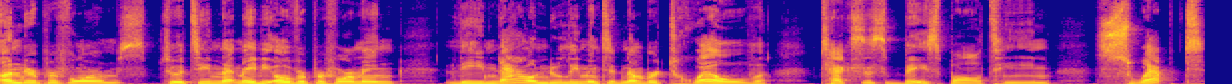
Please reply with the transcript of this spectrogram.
underperforms to a team that may be overperforming, the now newly minted number twelve Texas baseball team swept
